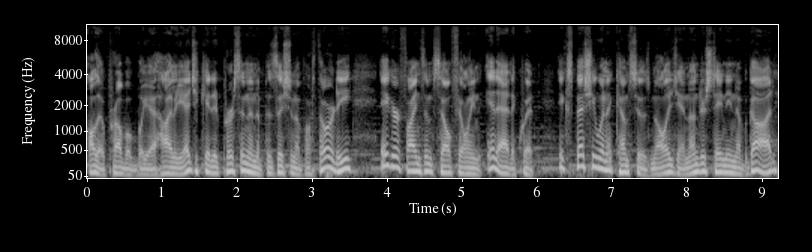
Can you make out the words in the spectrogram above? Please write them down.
Although probably a highly educated person in a position of authority, Agur finds himself feeling inadequate, especially when it comes to his knowledge and understanding of God,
